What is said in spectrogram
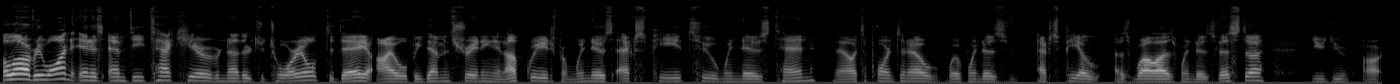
Hello everyone, it is MD Tech here with another tutorial. Today I will be demonstrating an upgrade from Windows XP to Windows 10. Now it's important to know with Windows XP as well as Windows Vista, you do are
